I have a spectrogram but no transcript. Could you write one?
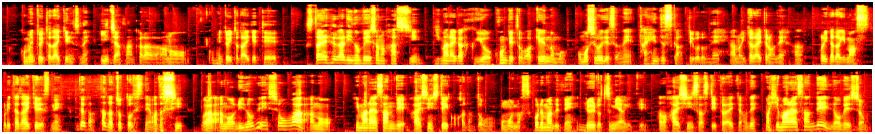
コメントいただいてるんですね。銀ちゃんさんからあのコメントいただいてて、スタイフがリノベーションの発信、ヒマラヤが副業、コンテンツを分けるのも面白いですよね。大変ですか？っていうことでね、あの、いただいたので、あのこれいただきます。これいただいてですね。ただ、ただちょっとですね、私は、あの、リノベーションは、あの、ヒマラヤさんで配信していこうかなと思います。これまでね、いろいろ積み上げて、あの、配信させていただいたので、まあ、ヒマラヤさんでリノベーション、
